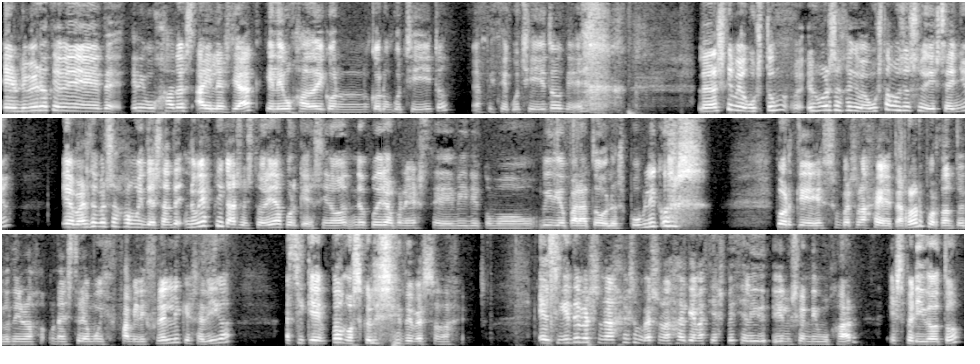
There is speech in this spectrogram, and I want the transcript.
el primero que he dibujado es Ailes Jack, que le he dibujado ahí con, con un cuchillito, una especie de cuchillito que... La verdad es que me gustó, es un personaje que me gusta mucho su diseño y me parece un personaje muy interesante. No voy a explicar su historia porque si no, no podría poner este vídeo como vídeo para todos los públicos. Porque es un personaje de terror, por tanto no tiene una, una historia muy family friendly que se diga. Así que vamos con el siguiente personaje. El siguiente personaje es un personaje que me hacía especial ilusión dibujar es Peridoto,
